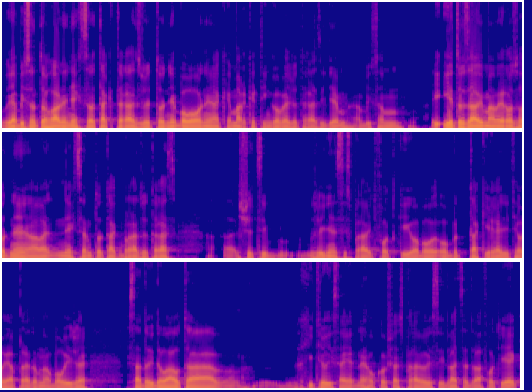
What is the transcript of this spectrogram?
ja by som to hlavne nechcel tak teraz, že to nebolo nejaké marketingové, že teraz idem, aby som... Je to zaujímavé rozhodne, ale nechcem to tak brať, že teraz všetci, že idem si spraviť fotky, lebo, lebo takí riaditeľia predo mnou boli, že sadli do auta a chytili sa jedného koša, spravili si 22 fotiek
